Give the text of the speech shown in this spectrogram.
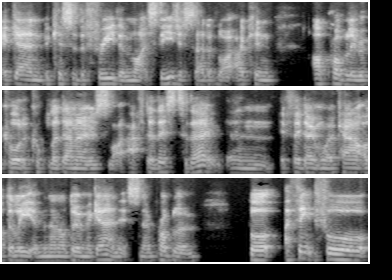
again because of the freedom, like Steve just said, of like I can. I'll probably record a couple of demos like after this today, and if they don't work out, I'll delete them and then I'll do them again. It's no problem. But I think for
